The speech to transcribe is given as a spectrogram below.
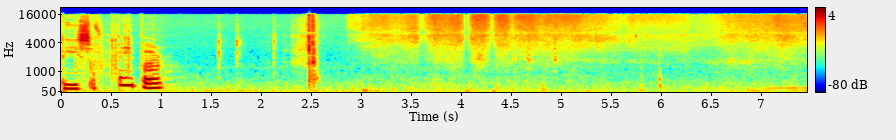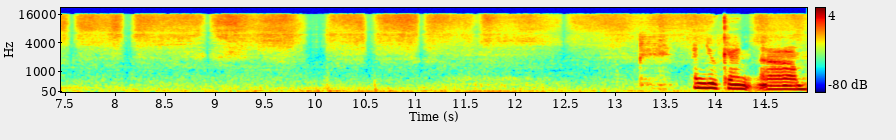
Piece of paper. And you can um,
